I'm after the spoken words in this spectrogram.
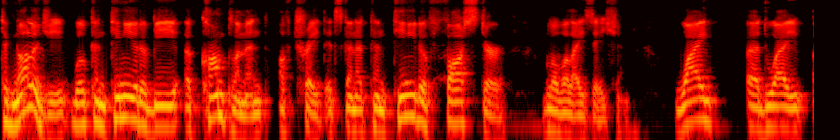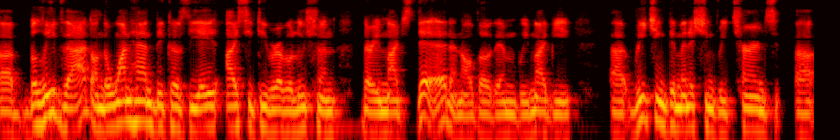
technology will continue to be a complement of trade. It's gonna continue to foster globalization. Why uh, do I uh, believe that? On the one hand, because the ICT revolution very much did, and although then we might be uh, reaching diminishing returns uh,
